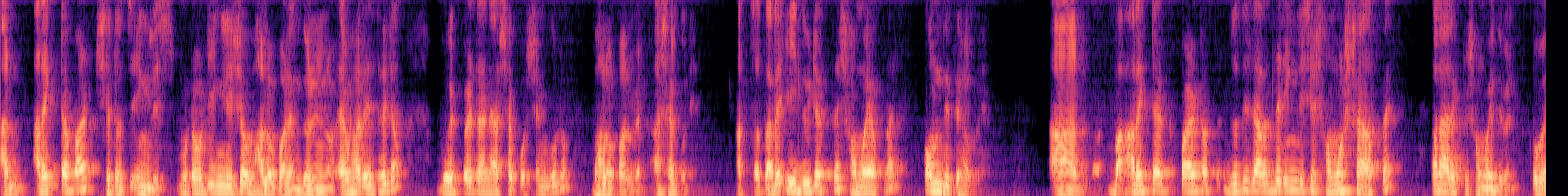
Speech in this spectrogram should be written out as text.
আর আরেকটা পার্ট সেটা হচ্ছে ইংলিশ মোটামুটি ইংলিশও ভালো পারেন, ধরে নিলাম। অ্যাভারেজ হইলেও বুয়েট প্যাটার্নে আসা কোশ্চেনগুলো ভালো পারবেন, আশা করি। আচ্ছা তাহলে এই দুইটাতে সময় আপনার কম দিতে হবে। আর বা আরেকটা পার্ট আছে, যদি যাদের ইংলিশে সমস্যা আছে তারা আরেকটু সময় দেবেন। তবে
